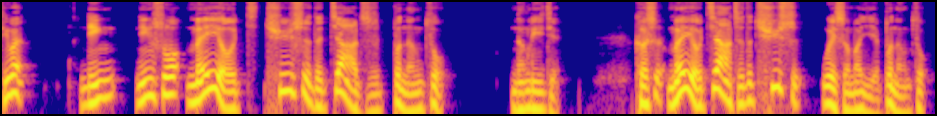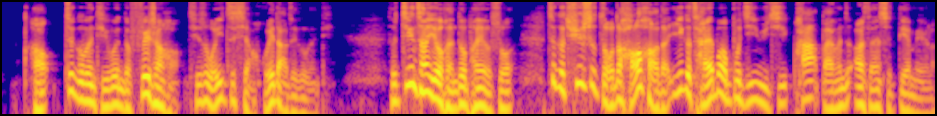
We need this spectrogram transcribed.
提问：您您说没有趋势的价值不能做，能理解。可是没有价值的趋势为什么也不能做？好，这个问题问得非常好。其实我一直想回答这个问题。就经常有很多朋友说，这个趋势走得好好的，一个财报不及预期，啪，百分之二三十跌没了，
